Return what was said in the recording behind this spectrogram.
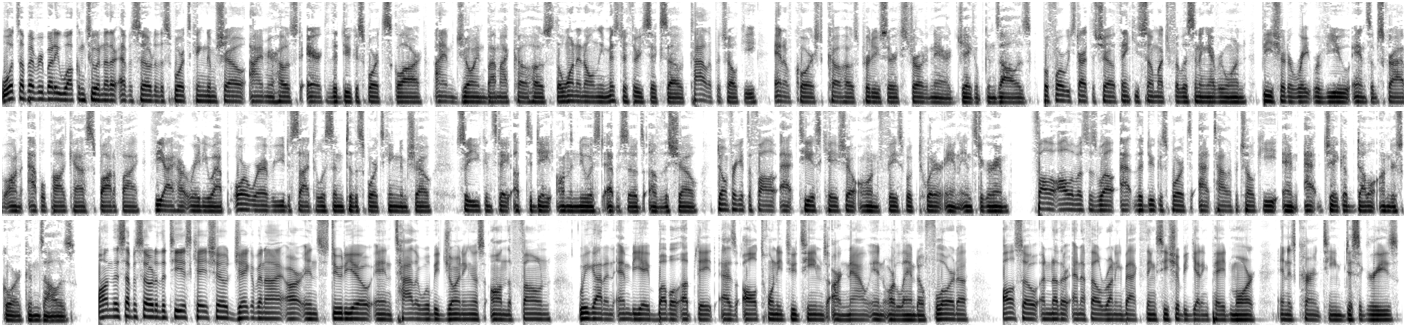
What's up, everybody? Welcome to another episode of the Sports Kingdom Show. I'm your host, Eric, the Duke of Sports Sklar. I am joined by my co-host, the one and only Mr. 360, Tyler Pacholke, and of course, co-host, producer extraordinaire, Jacob Gonzalez. Before we start the show, thank you so much for listening, everyone. Be sure to rate, review, and subscribe on Apple Podcasts, Spotify, the iHeartRadio app, or wherever you decide to listen to the Sports Kingdom Show so you can stay up to date on the newest episodes of the show. Don't forget to follow at TSK Show on Facebook, Twitter, and Instagram. Follow all of us as well at the Duke of Sports, at Tyler Pacholke, and at Jacob double underscore Gonzalez. On this episode of the TSK Show, Jacob and I are in studio, and Tyler will be joining us on the phone. We got an NBA bubble update as all 22 teams are now in Orlando, Florida. Also, another NFL running back thinks he should be getting paid more, and his current team disagrees.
